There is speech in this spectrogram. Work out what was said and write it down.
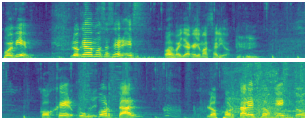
Pues bien Lo que vamos a hacer es... ¡Oh, vaya que yo me ha salido! Coger un portal Los portales son estos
